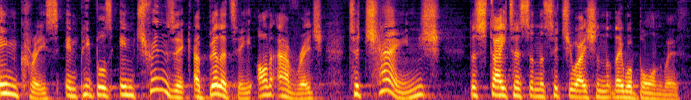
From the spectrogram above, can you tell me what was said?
increase in people's intrinsic ability, on average, to change the status and the situation that they were born with.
